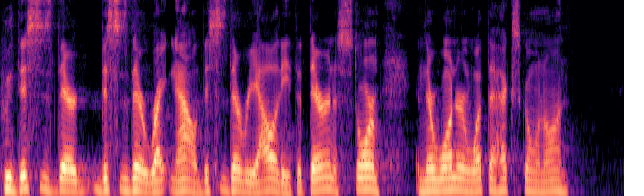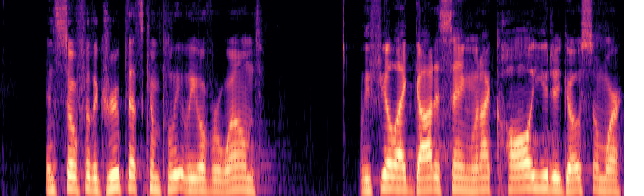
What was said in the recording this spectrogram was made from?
who this is their this is their right now, this is their reality, that they're in a storm and they're wondering what the heck's going on. And so for the group that's completely overwhelmed, we feel like God is saying, when I call you to go somewhere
